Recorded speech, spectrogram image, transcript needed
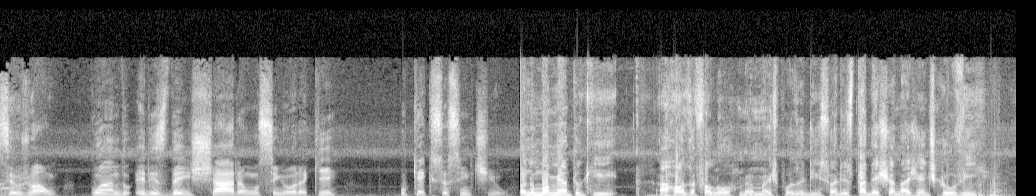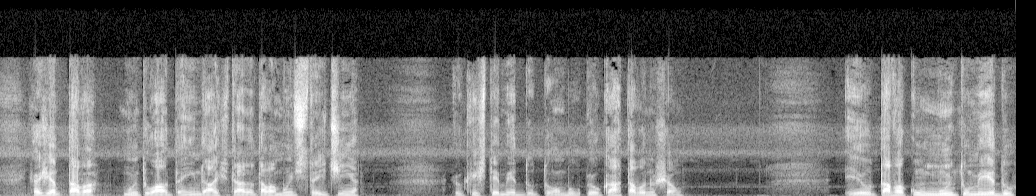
Seu João, quando eles deixaram o senhor aqui, o que que o senhor sentiu? No momento que a Rosa falou, minha, minha esposa disse, olha, está deixando a gente que eu vi, que a gente estava muito alto ainda, a estrada estava muito estreitinha, eu quis ter medo do tombo, porque o carro estava no chão. Eu estava com muito medo,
